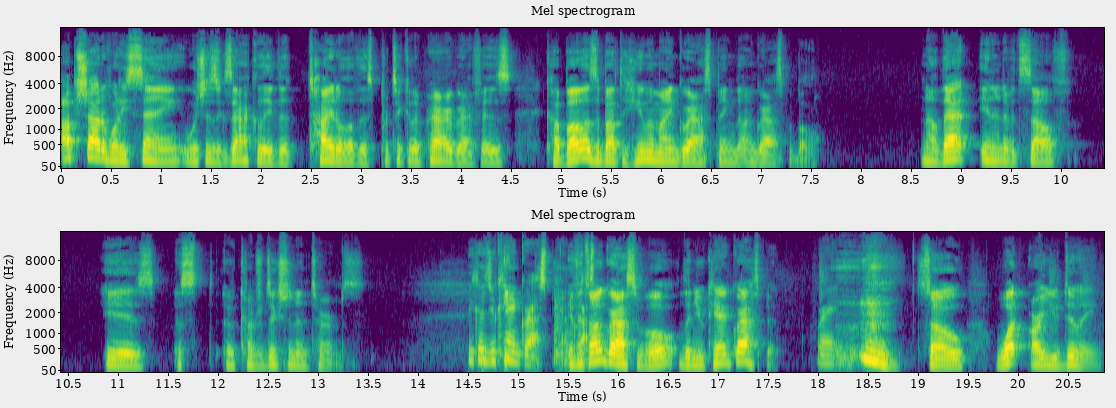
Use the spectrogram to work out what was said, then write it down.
upshot of what he's saying, which is exactly the title of this particular paragraph, is Kabbalah is about the human mind grasping the ungraspable. Now, that in and of itself is a contradiction in terms. Because you can't grasp it, If it's ungraspable, then you can't grasp it. right? So, what are you doing?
